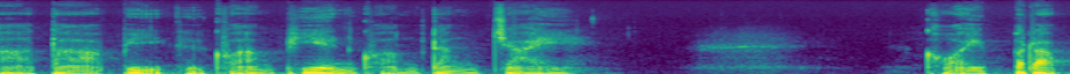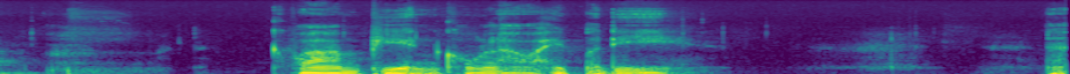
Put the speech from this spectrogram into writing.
อาตาปิคือความเพียรความตั้งใจ คอยปรับความเพียรของเราให้พอดีนะ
